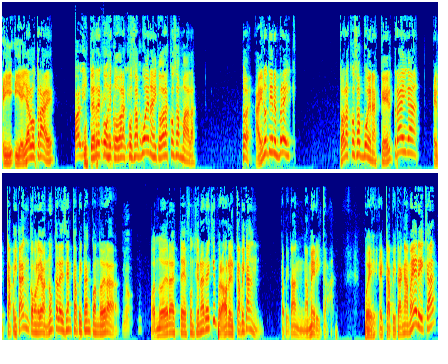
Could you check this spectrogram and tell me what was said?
Y, y ella lo trae, usted recoge todas las cosas buenas y todas las cosas malas. Entonces, ahí no tiene break. Todas las cosas buenas que él traiga, el capitán, como le llaman, nunca le decían capitán cuando era No. cuando era este funcionario aquí, pero ahora el capitán, capitán América. Pues el capitán América,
